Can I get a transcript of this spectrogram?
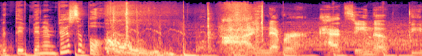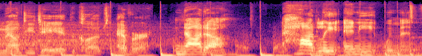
but they've been invisible. I never had seen a female DJ at the clubs ever. Nada. Hardly any women.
